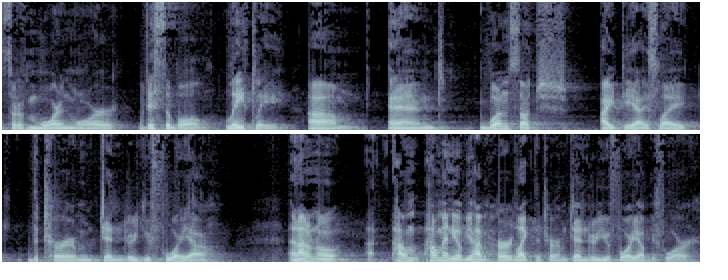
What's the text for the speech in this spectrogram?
sort of more and more visible lately. Um, and one such idea is like the term gender euphoria. And I don't know how how many of you have heard like the term gender euphoria before.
